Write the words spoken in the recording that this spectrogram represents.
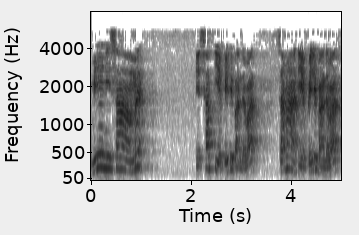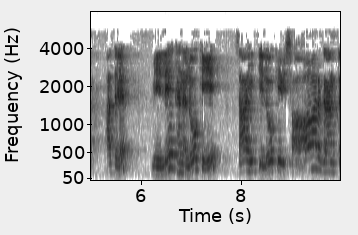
මේ නිසාම මේ සතිය පිළිබඳවත් සමාධිය පිළිබඳවත් අද මේ ලේඛන ලෝකයේ සාහිත්‍ය ලෝකයේ විශාල ග්‍රන්ථ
